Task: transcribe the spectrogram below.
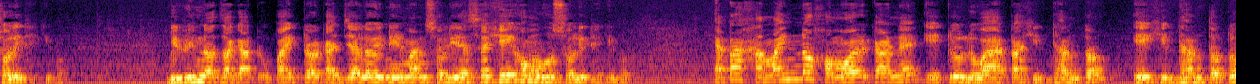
চলি থাকিব। বিভিন্ন জেগাত উপায়ুক্তৰ কাৰ্যালয় নিৰ্মাণ চলি আছে সেইসমূহো চলি থাকিব। এটা সামান্য সময়ৰ কাৰণে এইটো লোৱা এটা সিদ্ধান্ত এই সিদ্ধান্তটো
